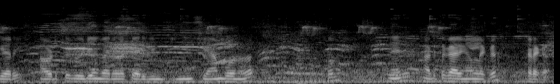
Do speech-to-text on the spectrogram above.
കയറി അവിടുത്തെ വീഡിയോയും കാര്യങ്ങളൊക്കെ ആയിരിക്കും ഇനി ചെയ്യാൻ പോകുന്നത്. അപ്പം ഞാൻ അടുത്ത കാര്യങ്ങളിലേക്ക് കിടക്കാം.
